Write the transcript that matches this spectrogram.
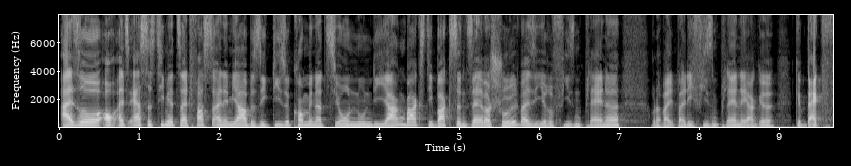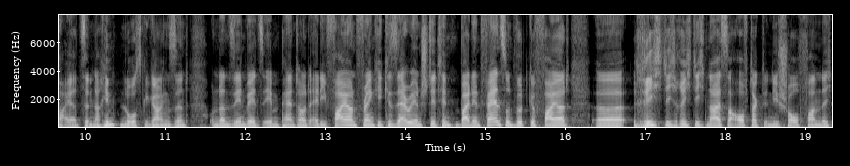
Also auch als erstes Team jetzt seit fast einem Jahr besiegt diese Kombination nun die Young Bucks. Die Bucks sind selber schuld, weil sie ihre fiesen Pläne oder weil, weil die fiesen Pläne ja ge, gebackfired sind, nach hinten losgegangen sind. Und dann sehen wir jetzt eben Panther und Eddie feiern. Frankie Kazarian steht hinten bei den Fans und wird gefeiert. Äh, richtig, richtig nicer Auftakt in die Show, fand ich.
